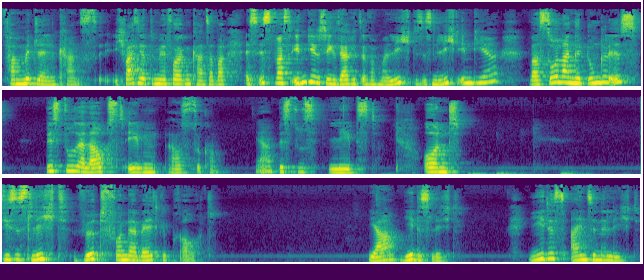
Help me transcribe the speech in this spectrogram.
vermitteln kannst. Ich weiß nicht, ob du mir folgen kannst, aber es ist was in dir, deswegen sage ich jetzt einfach mal Licht. Es ist ein Licht in dir, was so lange dunkel ist, bis du erlaubst, eben rauszukommen. Ja, bis du es lebst. Und dieses Licht wird von der Welt gebraucht. Ja, jedes Licht. Jedes einzelne Licht.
